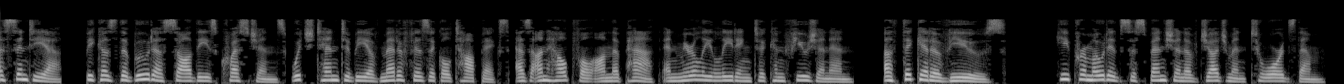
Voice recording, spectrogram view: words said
acintya. Because the Buddha saw these questions which tend to be of metaphysical topics as unhelpful on the path and merely leading to confusion and a thicket of views, he promoted suspension of judgment towards them.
